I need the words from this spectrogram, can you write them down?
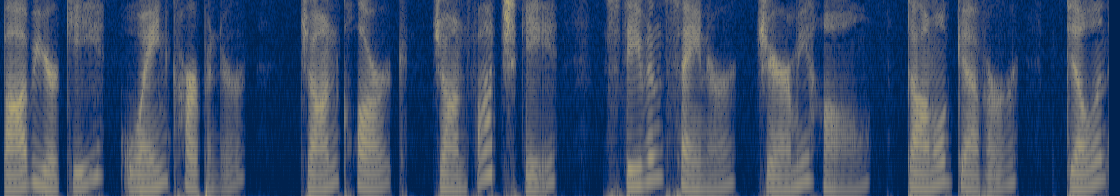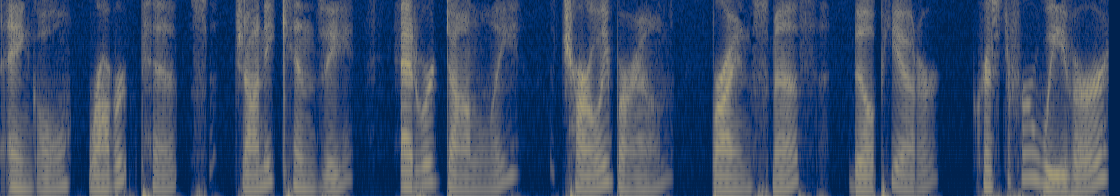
Bob Yerke, Wayne Carpenter, John Clark, John Fotchke, Stephen Sainer, Jeremy Hall, Donald Gover, Dylan Engel, Robert Pitts, Johnny Kinsey, Edward Donnelly, Charlie Brown, Brian Smith, Bill Piotr, Christopher Weaver,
